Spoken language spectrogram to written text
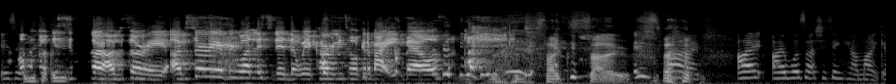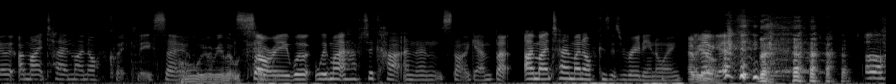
A, is Oh it? God, this is so, I'm sorry. I'm sorry, everyone listening, that we're currently talking about emails. just like so. It's fine. I, I was actually thinking I might go. I might turn mine off quickly. So Oh, we're gonna be a little. sorry, we we might have to cut and then start again. But I might turn mine off because it's really annoying. There we There are. go. Oh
